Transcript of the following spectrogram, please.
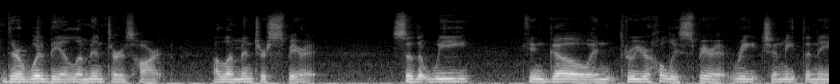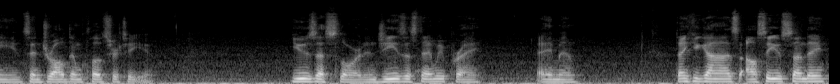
there would be a lamenter's heart, a lamenter's spirit, so that we can go and through your Holy Spirit reach and meet the needs and draw them closer to you. Use us, Lord. In Jesus' name we pray. Amen. Thank you, guys. I'll see you Sunday.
